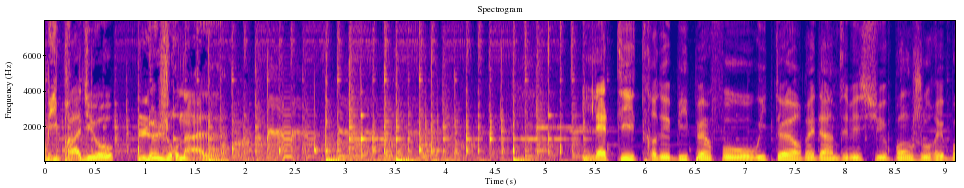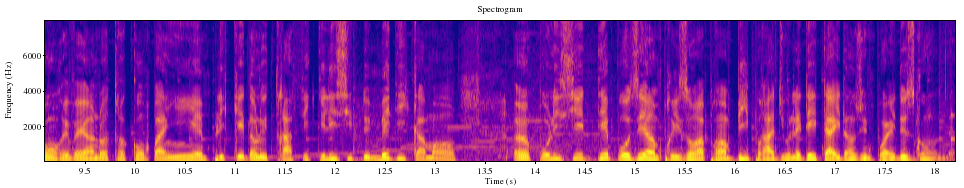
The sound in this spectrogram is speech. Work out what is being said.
Bip Radio, le journal. Les titres de Bip Info, 8h, mesdames et messieurs, bonjour et bon réveil à notre compagnie impliquée dans le trafic illicite de médicaments. Un policier déposé en prison apprend Bip Radio. Les détails dans une poignée de secondes.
